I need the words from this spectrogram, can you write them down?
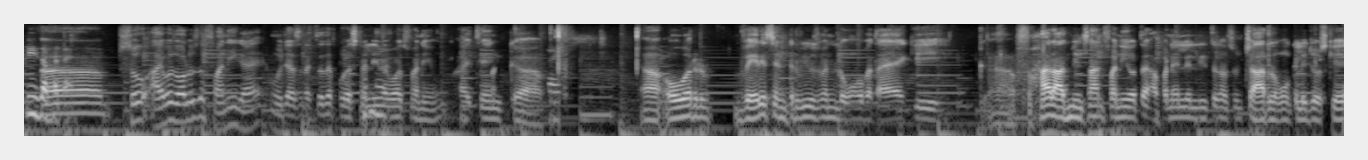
please आप बताएँ. So I was always a funny guy मुझे ऐसा लगता था पर्सनली मैं बहुत फनी हूँ. I think over various interviews मैंने लोगों को बताया है कि uh, हर आदमी इंसान फनी होता है. अपने लिए तो कम से कम चार लोगों के लिए जो उसके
